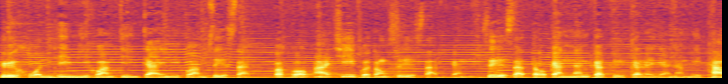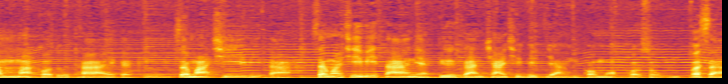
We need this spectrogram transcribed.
คือคนที่มีความจริงใจมีความซื่อสัตย์ประกอบอาชีพก็ต้องซื่อสัตย์กัน ซื่อสัตย์ต่อกันนั้นก็คือกัลยาณมิตรธรรมะข้อสุดท้ายก็คือ สมชีวิตา สมชีวิตาเนี่ยคือการใช้ชีวิตอย่างพอเหมาะพอสม ภาษา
